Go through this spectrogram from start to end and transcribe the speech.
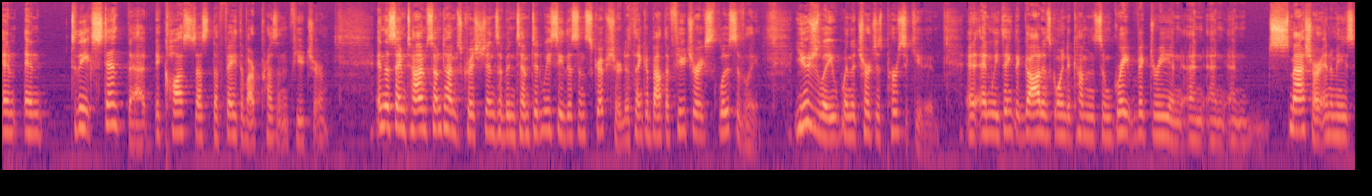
And, and to the extent that it costs us the faith of our present and future. In the same time, sometimes Christians have been tempted, we see this in Scripture, to think about the future exclusively, usually when the church is persecuted. And, and, we think that God is going to come in some great victory and, and, and, and smash our enemies.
